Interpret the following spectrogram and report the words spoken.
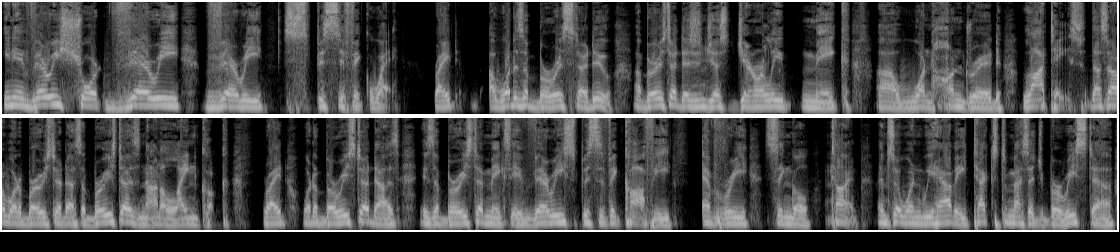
in a very short, very, very specific way right? Uh, what does a barista do? A barista doesn't just generally make uh, 100 lattes. That's not what a barista does. A barista is not a line cook, right? What a barista does is a barista makes a very specific coffee every single time. And so when we have a text message barista,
